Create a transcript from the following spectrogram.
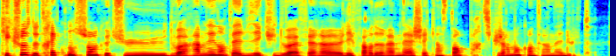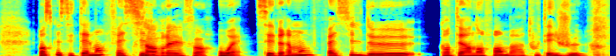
quelque chose de très conscient que tu dois ramener dans ta vie et que tu dois faire l'effort de ramener à chaque instant, particulièrement quand tu es un adulte. Je pense que c'est tellement facile. C'est un vrai effort. Ouais, c'est vraiment facile de. Quand tu es un enfant, bah, tout est jeu.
